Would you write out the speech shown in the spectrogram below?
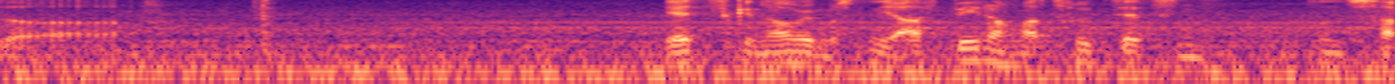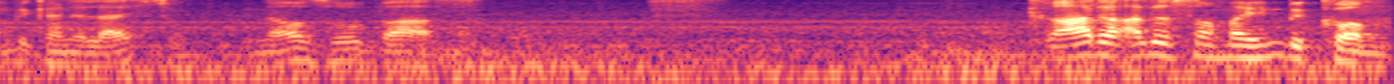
So. Jetzt genau, wir mussten die AFB nochmal zurücksetzen. Sonst haben wir keine Leistung. Genau so war's. Gerade alles nochmal hinbekommen.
